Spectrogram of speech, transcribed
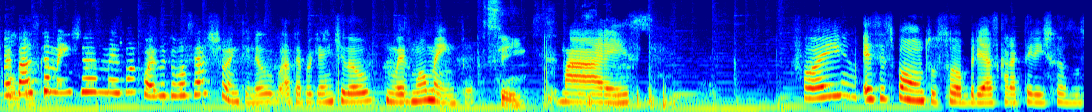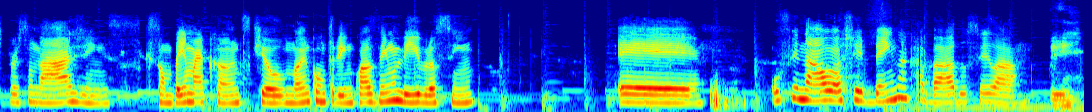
Foi basicamente a mesma coisa que você achou, entendeu? Até porque a gente leu no mesmo momento. Sim, Mas foi esses pontos sobre as características dos personagens que são bem marcantes, que eu não encontrei em quase nenhum livro, assim. É, O final eu achei bem inacabado, sei lá. sim,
